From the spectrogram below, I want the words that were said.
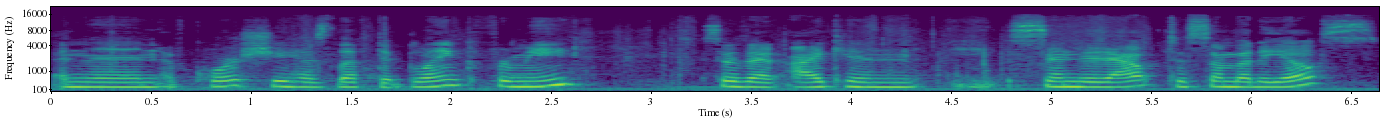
And then, of course, she has left it blank for me so that I can send it out to somebody else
